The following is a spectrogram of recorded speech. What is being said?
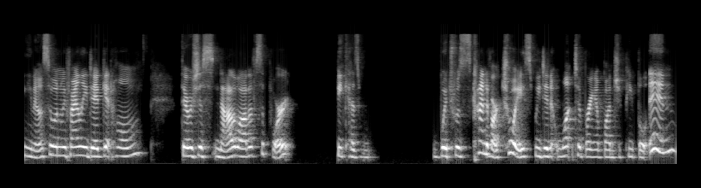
you know, so when we finally did get home, there was just not a lot of support because which was kind of our choice. We didn't want to bring a bunch of people in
